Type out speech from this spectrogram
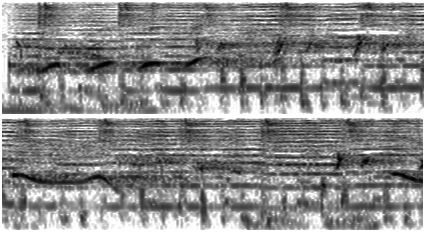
Thank you.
